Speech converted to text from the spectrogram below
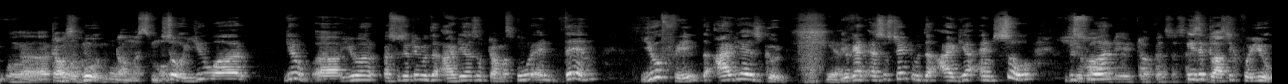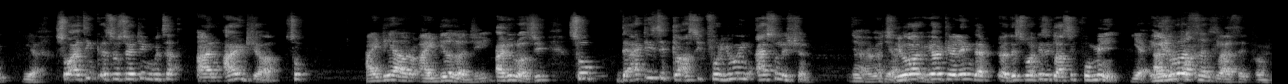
uh, Thomas More. Thomas More. So you are, you know, uh, you are associating with the ideas of Thomas More and then you feel the idea is good. Yes. You can associate with the idea, and so this work Shivanti, is a classic for you. Yeah. So I think associating with a, an idea, so idea or ideology ideology, so that is a classic for you in isolation. Yeah, which Yeah. You are you are telling that uh, this work is a classic for me. yeah universal classic for me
